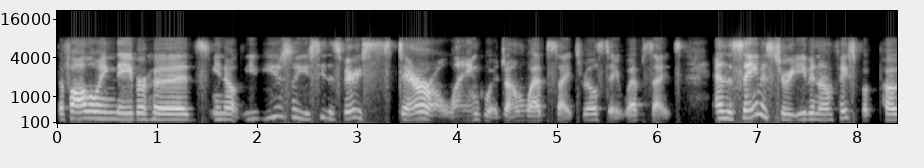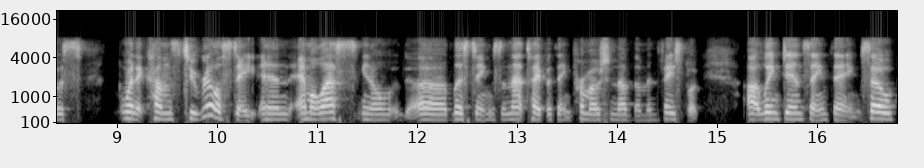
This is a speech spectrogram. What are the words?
the following neighborhoods. You know, you, usually you see this very sterile language on websites, real estate websites. And the same is true even on Facebook posts when it comes to real estate and MLS, you know, uh, listings and that type of thing, promotion of them in Facebook. Uh, LinkedIn, same thing. So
